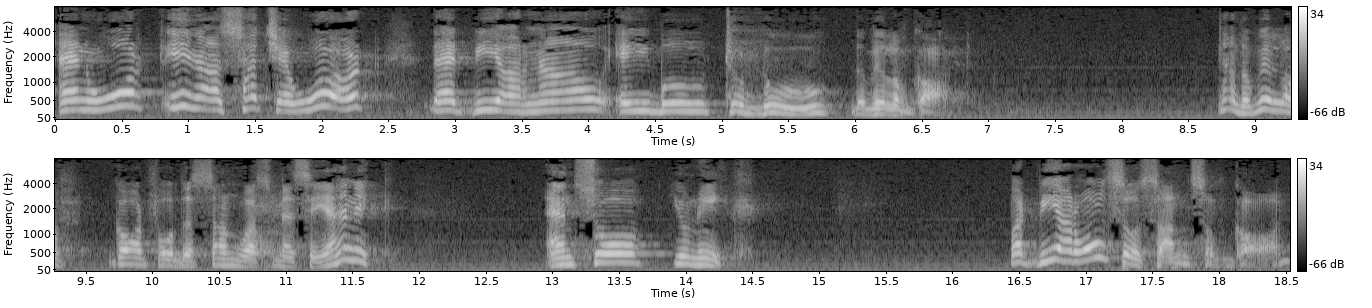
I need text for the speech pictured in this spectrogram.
and worked in us such a work that we are now able to do the will of God. Now, the will of God for the Son was messianic and so unique. But we are also sons of God.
